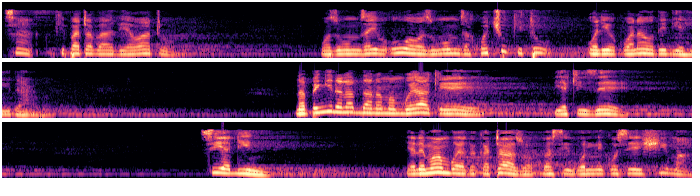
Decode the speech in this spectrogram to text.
Sasa ukipata baadhi ya watu wazungumza hivyo huwa wazungumza kwa chuki tu waliokuwa nao dhidi ya hii dawa. Na pengine labda ana mambo yake ya kizee. Si ya dini. Yale mambo yakakatazwa basi wanikosea heshima.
